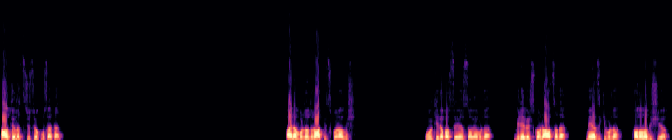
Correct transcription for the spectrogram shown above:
Pantheon'da sıçrası yok mu zaten? Aynen burada da rahat bir skor almış. Ultiyi de basıyor Yasuo ve burada birebir skorunu alsa da ne yazık ki burada Talon'a düşüyor.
